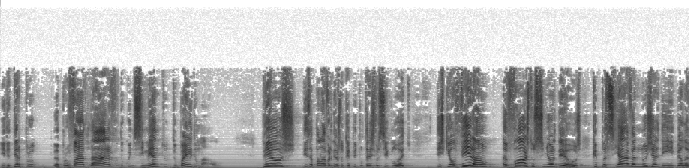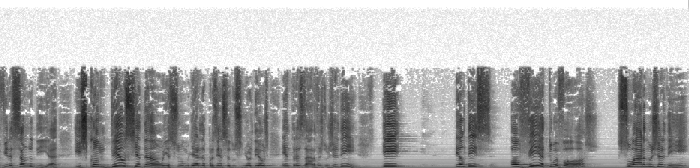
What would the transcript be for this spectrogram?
e de ter provado da árvore do conhecimento do bem e do mal, Deus, diz a palavra de Deus no capítulo 3, versículo 8, diz que ouviram a voz do Senhor Deus que passeava no jardim pela viração do dia e escondeu-se Adão e a sua mulher da presença do Senhor Deus entre as árvores do jardim. E ele disse: Ouvi a tua voz soar no jardim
